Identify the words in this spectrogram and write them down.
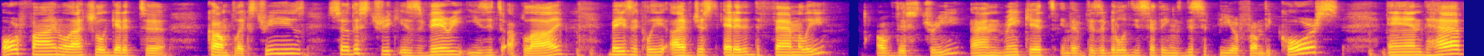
or fine will actually get it to complex trees. So this trick is very easy to apply. Basically, I've just edited the family of this tree and make it in the visibility settings disappear from the coarse and have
